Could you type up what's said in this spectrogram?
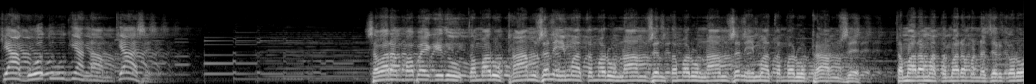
ક્યાં ગોતવું, ક્યાં નામ, ક્યાં છે? સવારે બાબાએ કીધું, તમારું ઠામ છે ને, એમાં તમારું નામ છે ને, તમારું નામ છે ને, એમાં તમારું ઠામ છે. તમારામાં તમારામાં નજર કરો.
